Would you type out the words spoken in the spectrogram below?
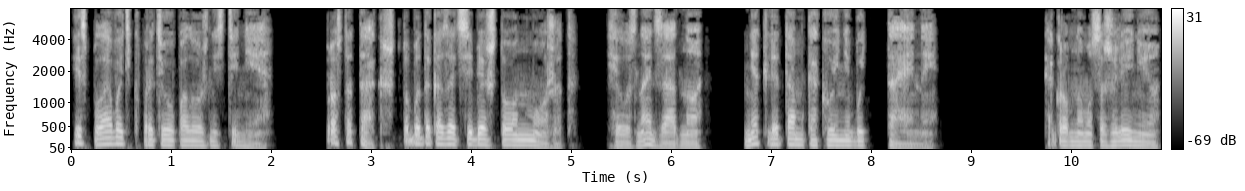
и сплавать к противоположной стене. Просто так, чтобы доказать себе, что он может, и узнать заодно, нет ли там какой-нибудь тайны. К огромному сожалению,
